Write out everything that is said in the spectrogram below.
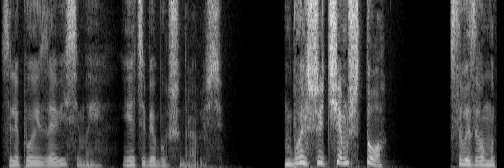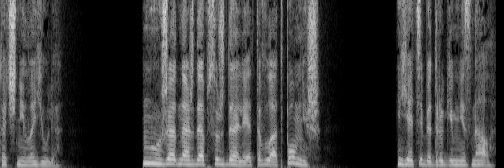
слепой и зависимый я тебе больше нравлюсь». «Больше, чем что?» — с вызовом уточнила Юля. «Мы уже однажды обсуждали это, Влад, помнишь? Я тебя другим не знала.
